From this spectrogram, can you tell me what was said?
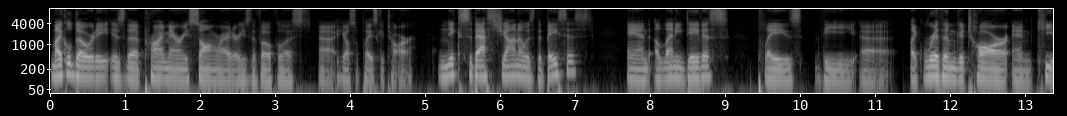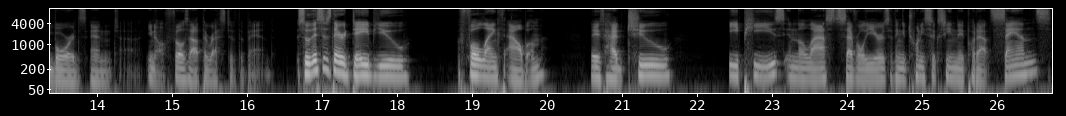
Michael Doherty is the primary songwriter. He's the vocalist. Uh, he also plays guitar. Nick Sebastiano is the bassist, and Eleni Davis plays the uh, like rhythm guitar and keyboards, and uh, you know fills out the rest of the band. So this is their debut full length album. They've had two EPs in the last several years. I think in 2016 they put out Sands,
